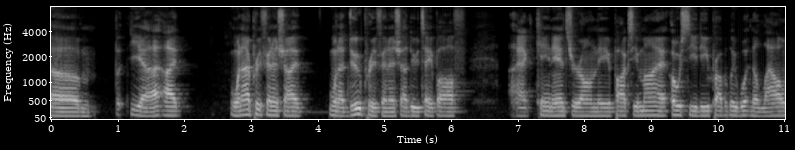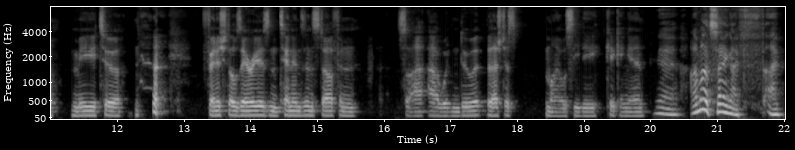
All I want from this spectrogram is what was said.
Um, but yeah, I, I when I pre-finish, I when I do pre-finish, I do tape off. I can't answer on the epoxy. My OCD probably wouldn't allow me to finish those areas and tenons and stuff, and so I, I wouldn't do it. But that's just my OCD kicking in. Yeah, I'm not saying I f- I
